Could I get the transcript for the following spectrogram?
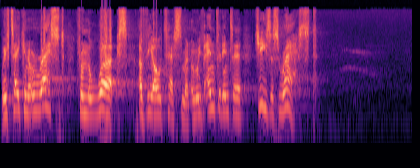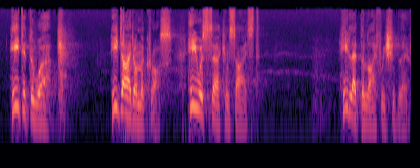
We've taken a rest from the works of the Old Testament and we've entered into Jesus' rest. He did the work. He died on the cross. He was circumcised. He led the life we should live.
